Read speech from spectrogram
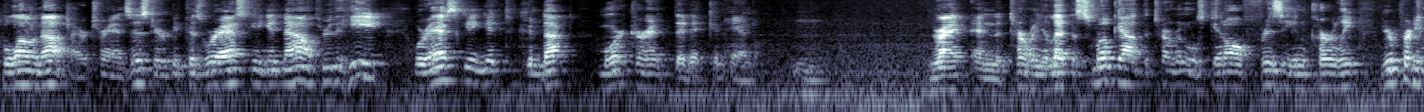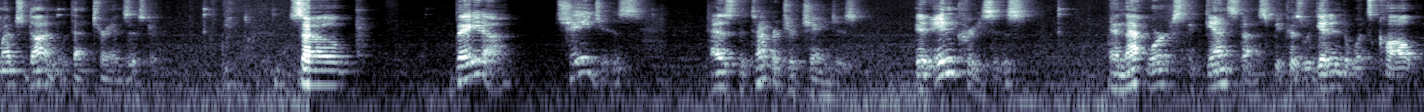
blown up our transistor because we're asking it now through the heat, we're asking it to conduct more current than it can handle. Right? And the terminal, you let the smoke out, the terminals get all frizzy and curly, you're pretty much done with that transistor. So beta changes as the temperature changes. It increases, and that works against us because we get into what's called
